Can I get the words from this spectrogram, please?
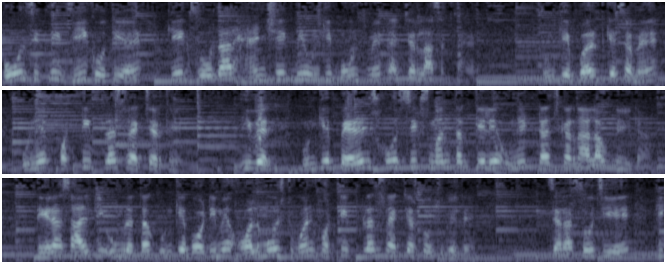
बोन्स इतनी वीक होती है कि एक जोरदार हैंडशेक भी उनकी बोन्स में फ्रैक्चर ला सकता है। उनके बर्थ के समय उन्हें 40 प्लस फ्रैक्चर थे। इवन उनके पेरेंट्स को सिक्स मंथ तक के लिए उन्हें टच करना अलाउड नहीं था। तेरह साल की उम्र तक उनके बॉडी में ऑलमोस्ट 140 प्लस फ्रैक्चर हो चुके थे। जरा सोचिए कि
